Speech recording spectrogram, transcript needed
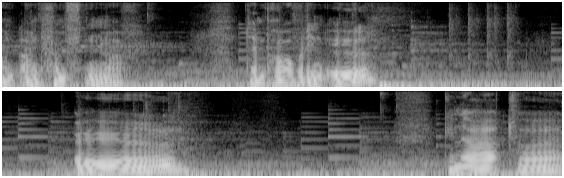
und einen fünften noch. Dann brauchen wir den Öl. Öl. Generator.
